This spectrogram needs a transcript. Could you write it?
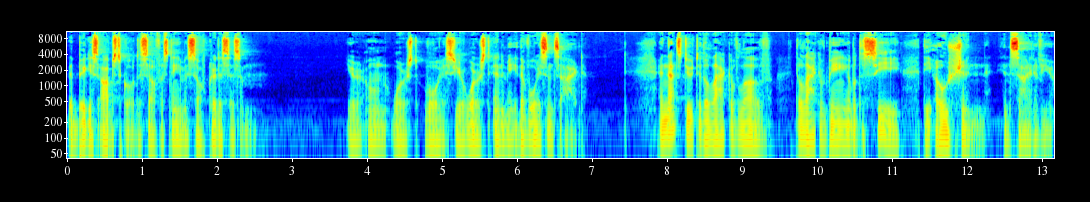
the biggest obstacle to self esteem is self criticism. Your own worst voice, your worst enemy, the voice inside. And that's due to the lack of love, the lack of being able to see the ocean inside of you.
